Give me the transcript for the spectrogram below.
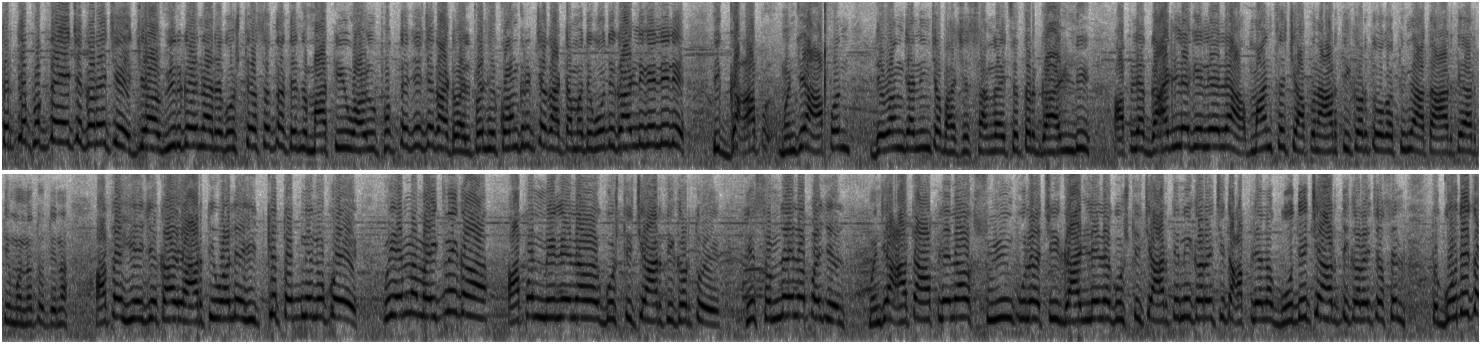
तर ते फक्त याचे करायचे. ज्या विरघळणाऱ्या गोष्टी असतात ना त्यांचं माती वाळू फक्त त्याचे गाठ व्हायला पण हे कॉन्क्रीटच्या घाटामध्ये गोदी गाडली गेलेली ही गाप म्हणजे आपण देवांगजानींच्या भाषेत सांगायचं तर गाडली आपल्या गाडल्या गेलेल्या माणसाची आपण आरती करतो का? तुम्ही आता आरती आरती म्हणत होते ना. आता हे जे काय आरतीवाले इतके तज्ज्ञ लोक आहे मग यांना माहीत नाही का? आपण मेलेल्या गोष्टीची आरती करतोय. हे समजायला पाहिजे. म्हणजे आता आपल्याला स्विमिंग पुलाची गाडलेल्या गोष्टीची आरती नाही करायची तर आपल्याला गोदेची आरती करायची असेल तर गोदेचा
